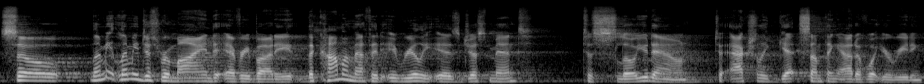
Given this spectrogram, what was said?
so let me let me just remind everybody: the comma method it really is just meant to slow you down to actually get something out of what you're reading.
